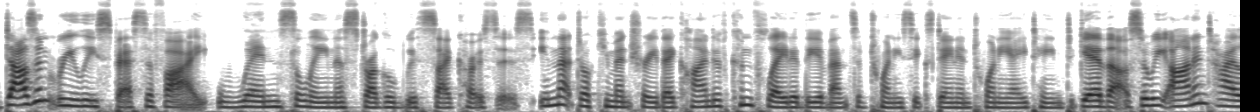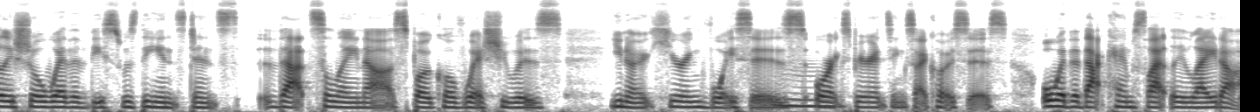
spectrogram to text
doesn't really specify when Selena struggled with psychosis. In that documentary, they kind of conflated the events of 2016 and 2018 together. So we aren't entirely sure whether this was the instance that Selena spoke of where she was, you know, hearing voices or mm. experiencing psychosis, or whether that came slightly later.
